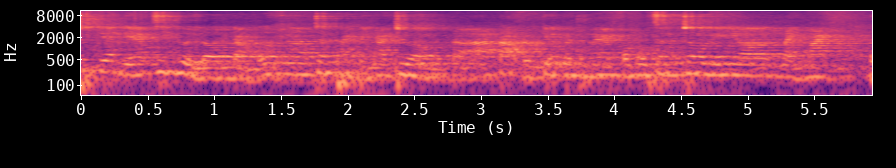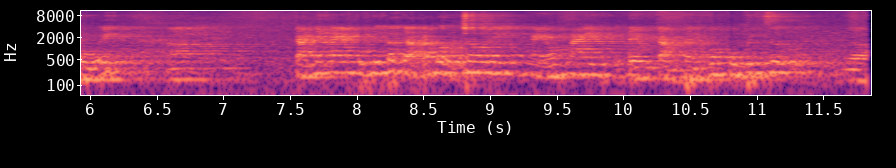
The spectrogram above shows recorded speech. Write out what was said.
trước tiên thì em xin gửi lời cảm ơn chân thành đến nhà trường đã tạo điều kiện cho chúng em có một sân chơi lành mạnh, bổ ích. À, cá nhân em cũng như tất cả các đội chơi ngày hôm nay đều cảm thấy vô cùng vinh dự. À,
